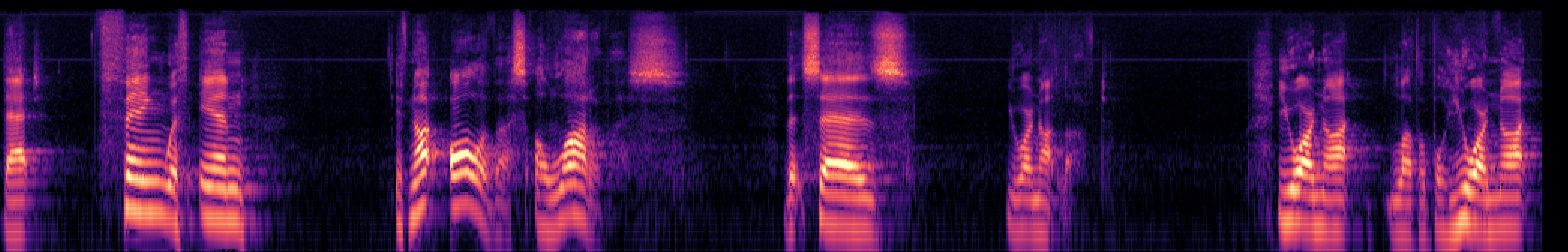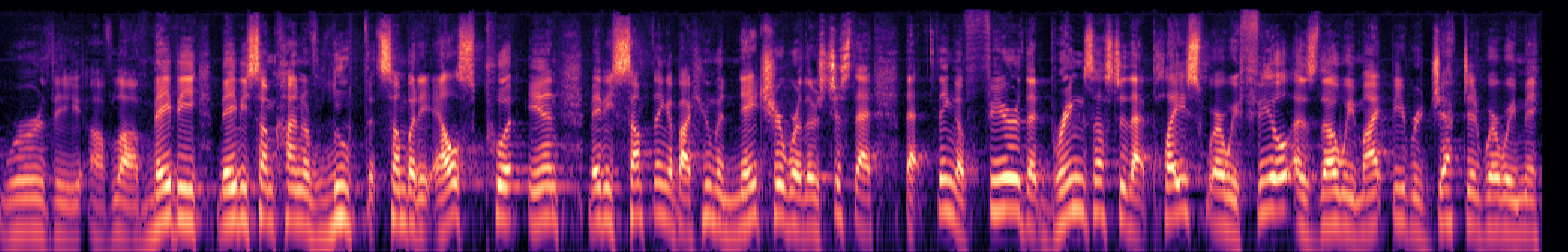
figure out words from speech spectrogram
That thing within, if not all of us, a lot of us, that says, You are not loved. You are not lovable. You are not worthy of love. Maybe, maybe some kind of loop that somebody else put in, maybe something about human nature where there's just that, that thing of fear that brings us to that place where we feel as though we might be rejected, where we may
